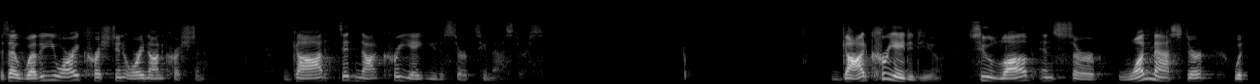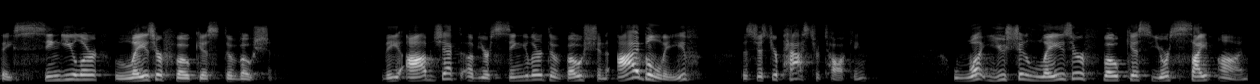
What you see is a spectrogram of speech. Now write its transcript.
is that whether you are a Christian or a non Christian, God did not create you to serve two masters. God created you to love and serve one master with a singular, laser focused devotion. the object of your singular devotion, I believe, this is just your pastor talking, what you should laser focus your sight on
